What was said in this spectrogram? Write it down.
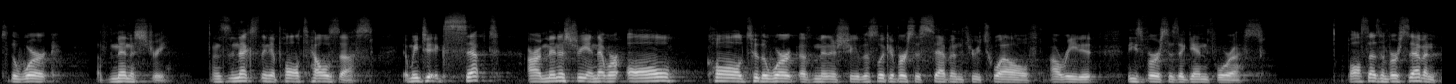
to the work of ministry. And this is the next thing that Paul tells us that we need to accept our ministry and that we're all called to the work of ministry. Let's look at verses 7 through 12. I'll read it, these verses again for us. Paul says in verse 7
